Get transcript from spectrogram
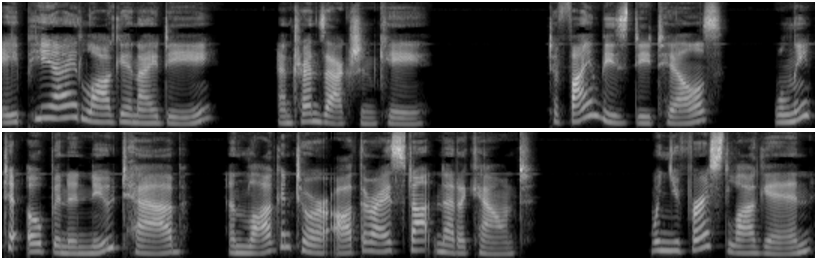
API Login ID and Transaction Key. To find these details, we'll need to open a new tab and log into our Authorize.net account. When you first log in,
